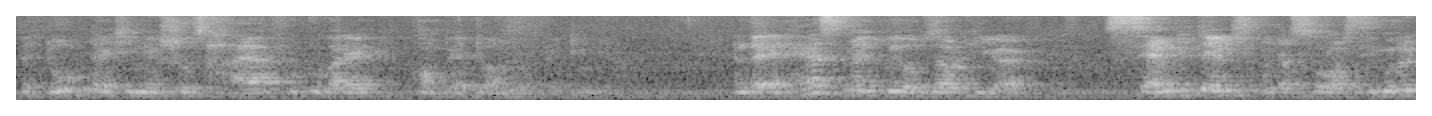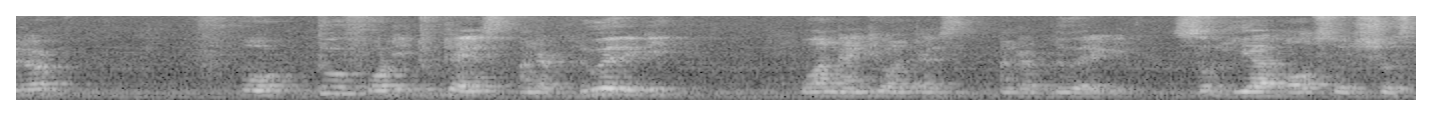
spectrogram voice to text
the doped titanium shows higher photocurrent compared to undoped titanium. And the enhancement we observe here, 70 times under solar simulator, 242 times under blue LED, 191 times under blue LED. So here also it shows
